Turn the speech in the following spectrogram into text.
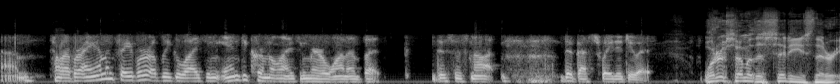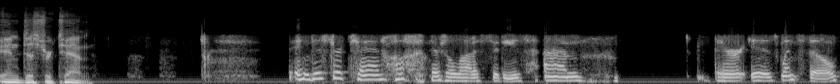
Um, however, I am in favor of legalizing and decriminalizing marijuana, but this is not the best way to do it. What are some of the cities that are in District 10? In District 10, oh, there's a lot of cities. Um, there is Wentzville,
